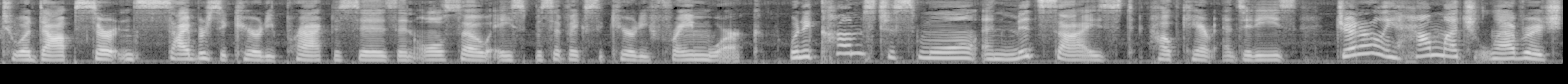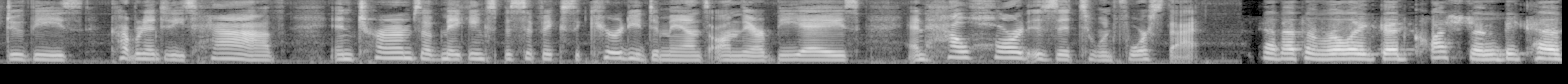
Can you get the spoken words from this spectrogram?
to adopt certain cybersecurity practices and also a specific security framework. When it comes to small and mid sized healthcare entities, generally, how much leverage do these covered entities have in terms of making specific security demands on their BAs, and how hard is it to enforce that? Yeah, that's a really good question because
